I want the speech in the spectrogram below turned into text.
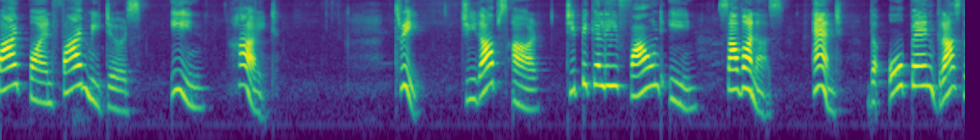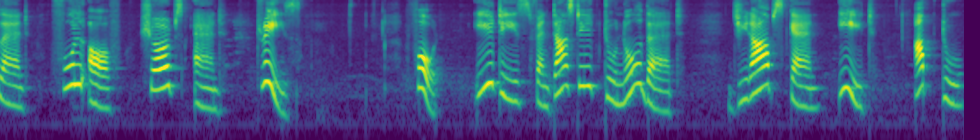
5.5 meters in height. 3. Giraffes are typically found in savannas and the open grassland full of shrubs and trees. 4. It is fantastic to know that giraffes can eat up to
